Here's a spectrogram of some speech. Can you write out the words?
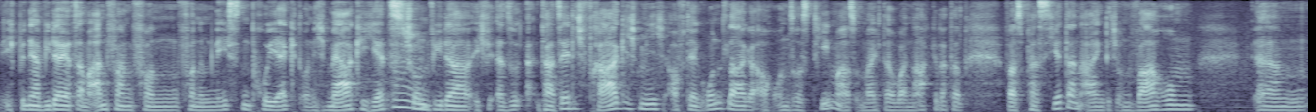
ich bin ja wieder jetzt am Anfang von, von einem nächsten Projekt und ich merke jetzt schon wieder, ich, also tatsächlich frage ich mich auf der Grundlage auch unseres Themas und weil ich darüber nachgedacht habe, was passiert dann eigentlich und warum ähm,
